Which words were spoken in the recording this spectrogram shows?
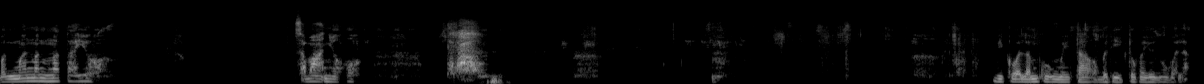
magmanman muna tayo. Samahan niyo ako. Tara di ko alam kung may tao ba dito ngayon o wala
